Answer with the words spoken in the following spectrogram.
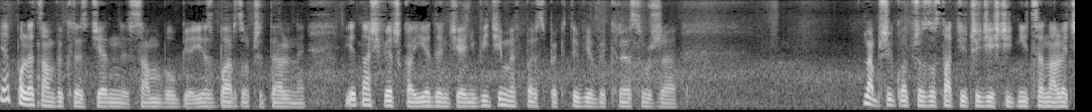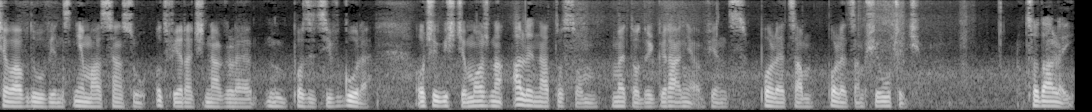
Ja polecam wykres dzienny, sam lubię, jest bardzo czytelny. Jedna świeczka, jeden dzień. Widzimy w perspektywie wykresu, że na przykład przez ostatnie 30 dni cena leciała w dół, więc nie ma sensu otwierać nagle mm, pozycji w górę. Oczywiście można, ale na to są metody grania, więc polecam, polecam się uczyć. Co dalej?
